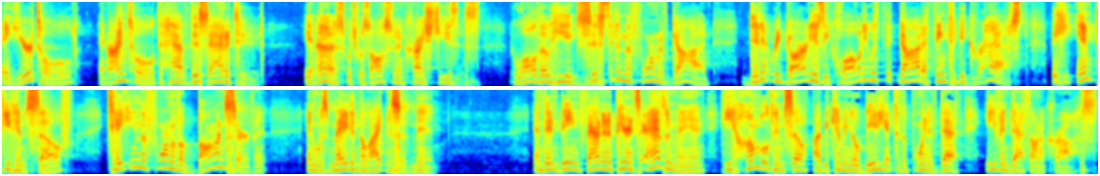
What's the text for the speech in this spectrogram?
And you're told, and I'm told, to have this attitude in us, which was also in Christ Jesus, who, although he existed in the form of God, didn't regard his equality with God a thing to be grasped, but he emptied himself, taking the form of a bondservant, and was made in the likeness of men. And then, being found in appearance as a man, he humbled himself by becoming obedient to the point of death, even death on a cross.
